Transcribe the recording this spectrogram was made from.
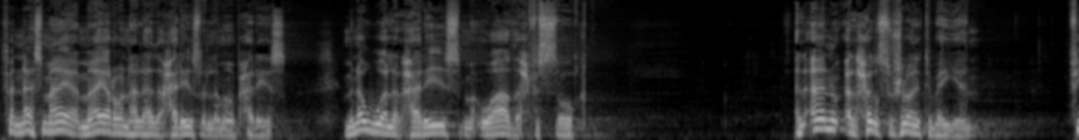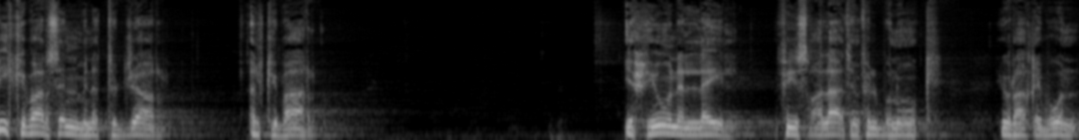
فالناس ما ما يرون هل هذا حريص ولا ما هو بحريص. من أول الحريص واضح في السوق. الآن الحرص شلون يتبين؟ في كبار سن من التجار الكبار يحيون الليل في صالات في البنوك يراقبون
